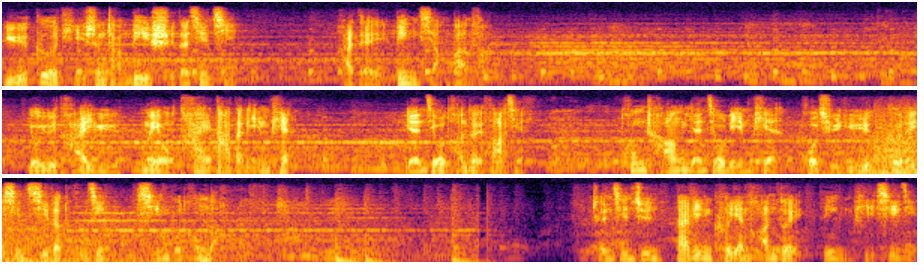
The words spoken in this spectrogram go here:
鱼个体生长历史的信息，还得另想办法。由于台鱼没有太大的鳞片，研究团队发现，通常研究鳞片获取鱼各类信息的途径行不通了。陈新军带领科研团队另辟蹊径。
